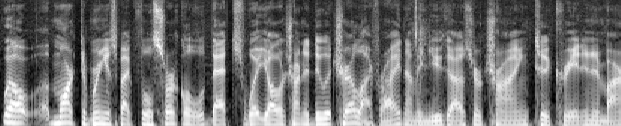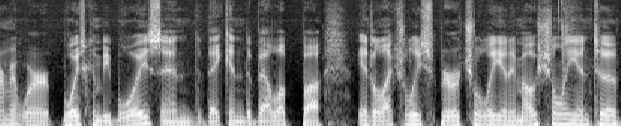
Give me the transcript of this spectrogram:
Well, uh, Mark, to bring us back full circle, that's what y'all are trying to do at Trail Life, right? I mean, you guys are trying to create an environment where boys can be boys and they can develop uh, intellectually, spiritually, and emotionally into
